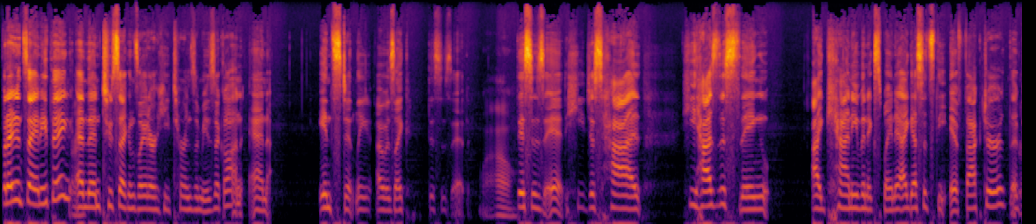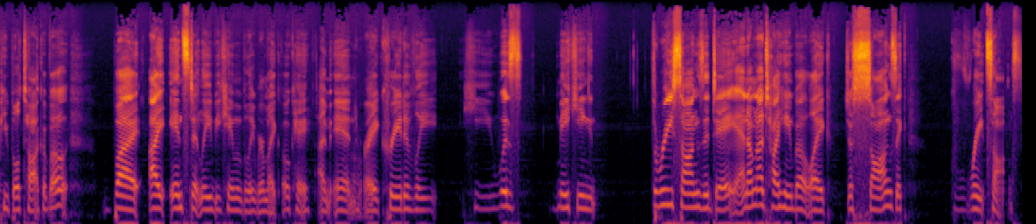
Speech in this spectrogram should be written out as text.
but I didn't say anything. Sure. And then two seconds later, he turns the music on, and instantly I was like, this is it Wow. this is it. He just had, he has this thing. I can't even explain it. I guess it's the if factor that Sure. people talk about. But I instantly became a believer. I'm like, okay, I'm in, Wow. right? Creatively, he was making three songs a day. And I'm not talking about like just songs, like great songs.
